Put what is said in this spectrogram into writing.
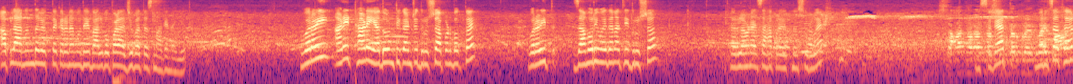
आपला आनंद व्यक्त करण्यामध्ये बालगोपाळ अजिबातच मागे नाहीयेत वरळी आणि ठाणे या दोन ठिकाणची दृश्य आपण बघतोय. वरळीत जांभोरी मैदानातली दृश्य. थर लावण्याचा हा प्रयत्न सुरू आहे. सगळ्यात वरचा थर.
